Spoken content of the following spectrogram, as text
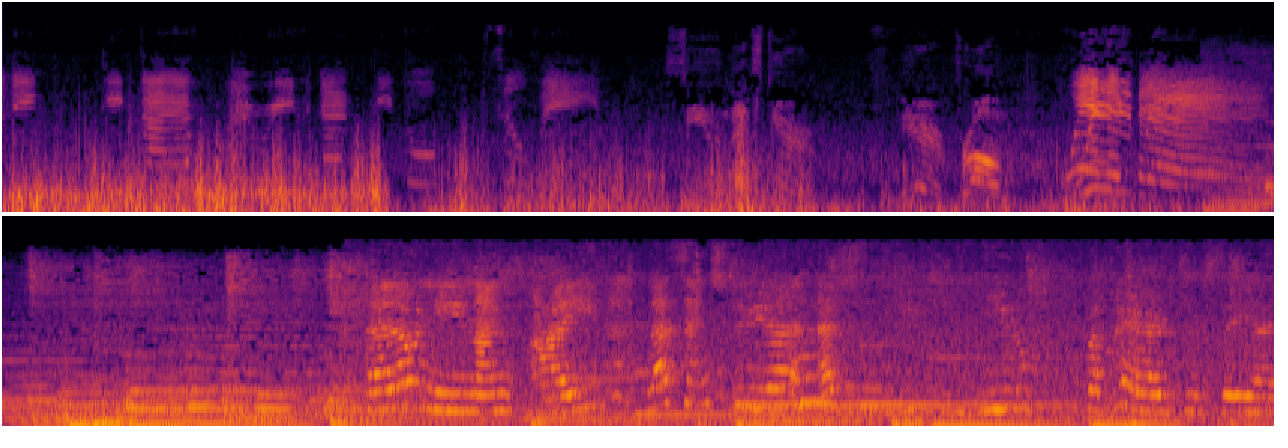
Benny, Tita, Aireen, and Tito Sylvain. See you next year here from Winnipeg. Hello, Ninang I. Blessings to you as you prepare to say I.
